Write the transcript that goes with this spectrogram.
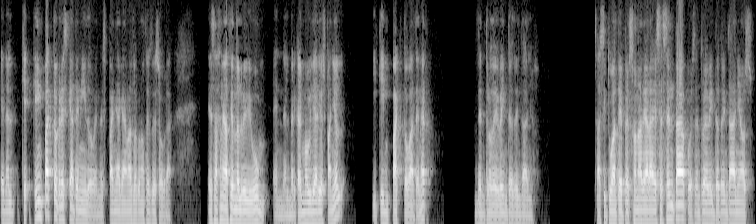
en el, ¿qué, impacto crees que ha tenido en España, que además lo conoces de sobra, esa generación del baby boom en el mercado inmobiliario español y qué impacto va a tener dentro de 20 o 30 años? O sea, sitúate persona de ahora de 60, pues dentro de 20 o 30 años,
